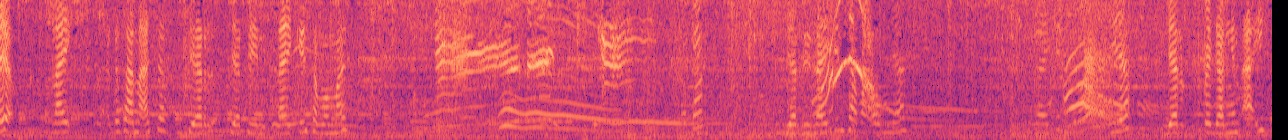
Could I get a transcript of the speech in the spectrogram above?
Ayo naik ke sana aja biar biar dinaikin sama Mas. Apa? Biar dinaikin sama omnya. Naikin Iya, biar pegangin Ais.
